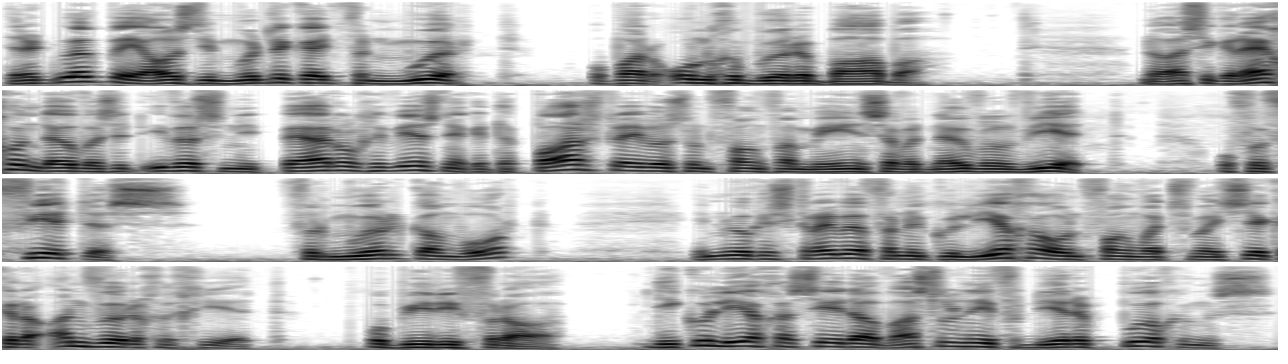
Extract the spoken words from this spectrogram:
dit het ook behels die moontlikheid van moord op haar ongebore baba. Nou as ek reg onthou was dit iewers in die Parel gewees en ek het 'n paar skrywers ontvang van mense wat nou wil weet of 'n fetus vermoor kan word en ook 'n skrywer van 'n kollega ontvang wat vir my sekere antwoorde gegee het op hierdie vraag. Die kollega sê daar was hulle in die verlede pogings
